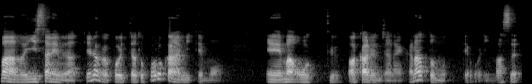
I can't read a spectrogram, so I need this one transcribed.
まあ、あのイーサリアムだっていうのがこういったところから見ても、えー、まあ大きくわかるんじゃないかなと思っております。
